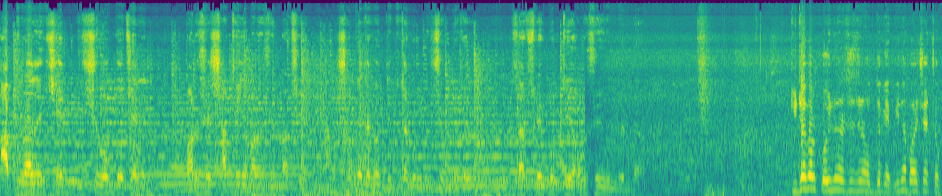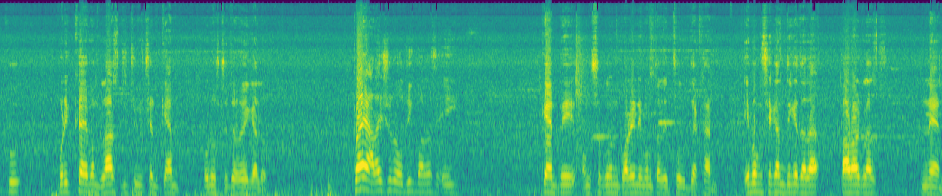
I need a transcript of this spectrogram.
আপনারা দেখছেন বিশ্ববঙ্গ চ্যানেল। মানুষের সাথে, মানুষের পাশে। সঙ্গে থাকুন, দেখতে থাকুন বিশ্ববঙ্গ চ্যানেল। সাবস্ক্রাইব করতে অবশ্যই ভুলবেন না। টিটাগড় কোহিনুর অ্যাসোসিয়েশনের উদ্যোগে বিনা পয়সায় চক্ষু পরীক্ষা এবং গ্লাস ডিস্ট্রিবিউশন ক্যাম্প অনুষ্ঠিত হয়ে গেল। প্রায় আড়াইশোর অধিক মানুষ এই ক্যাম্পে অংশগ্রহণ করেন এবং তাদের চোখ দেখান এবং সেখান থেকে তারা পাওয়ার গ্লাস নেন।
